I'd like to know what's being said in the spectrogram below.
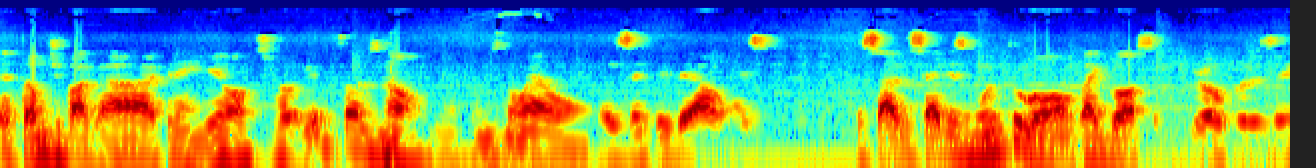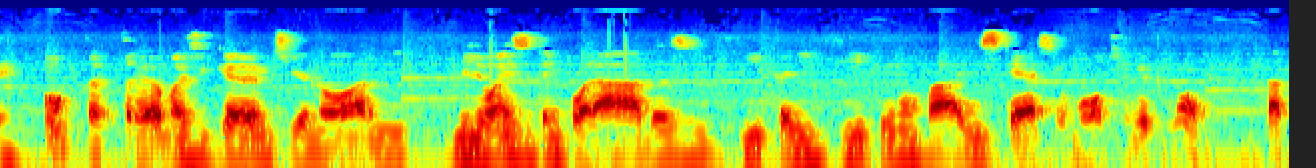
é tão devagar que nem Game of Thrones. Game of Thrones não, Game of Thrones não é um exemplo ideal, mas sabe, séries muito longas, like Gossip Girl, por exemplo, puta trama gigante, enorme, milhões de temporadas, e fica e fica e não vai, e esquece um monte, não, tá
